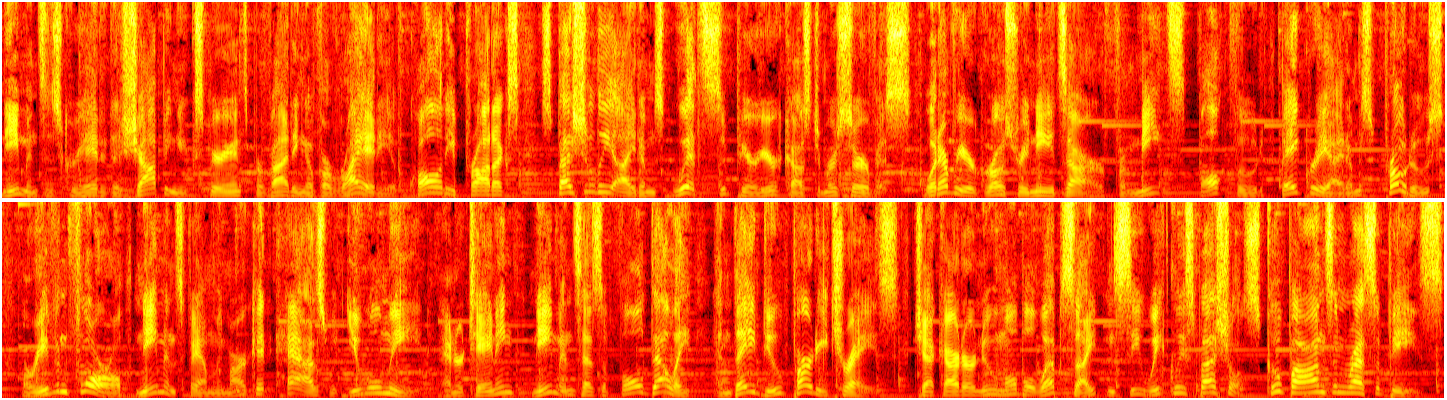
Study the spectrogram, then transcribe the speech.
Neiman's has created a shopping experience providing a variety of quality products, specialty items with superior customer service. Whatever your grocery needs are, from meats, bulk food, bakery items, produce, or even floral, Neiman's Family Market has what you will need. Entertaining? Neiman's has a full deli and they do party trays. Check out our new mobile website and see weekly specials, coupons, and recipes.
